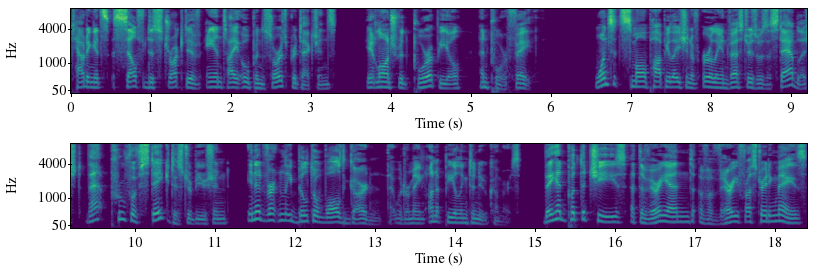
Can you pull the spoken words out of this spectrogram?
touting its self destructive anti open source protections, it launched with poor appeal and poor faith. Once its small population of early investors was established, that proof of stake distribution inadvertently built a walled garden that would remain unappealing to newcomers. They had put the cheese at the very end of a very frustrating maze,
